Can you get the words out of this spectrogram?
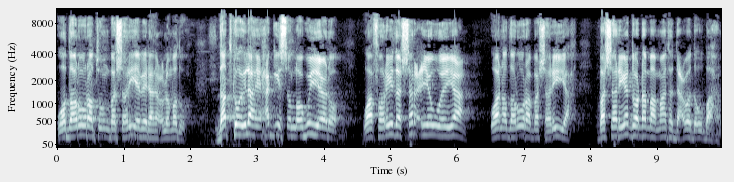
wa daruuratun bashariya bay yidhahdeen culammadu dadkaoo ilaahay xaggiisa loogu yeedho waa fariida sharciya weeyaan waana daruura bashariya bashariyadoo dhan baa maanta dacwadda u baahan.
